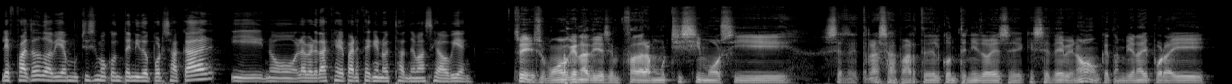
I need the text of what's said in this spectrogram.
Les falta todavía muchísimo contenido por sacar y no, la verdad es que me parece que no están demasiado bien. Sí, supongo que nadie se enfadará muchísimo si se retrasa parte del contenido ese que se debe, ¿no? Aunque también hay por ahí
